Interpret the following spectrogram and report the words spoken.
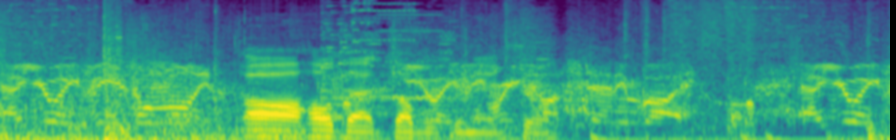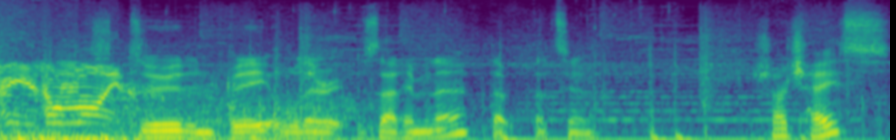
Our UAV is online. Oh, hold that double grenade kill. recon standing by. Our UAV is. Dude and B. Oh, there is that him there? That, that's him. Should I chase?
